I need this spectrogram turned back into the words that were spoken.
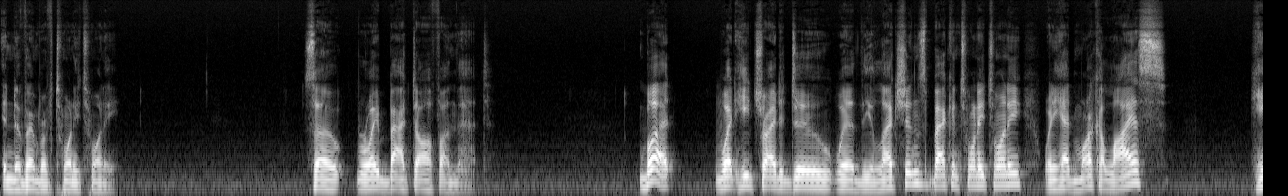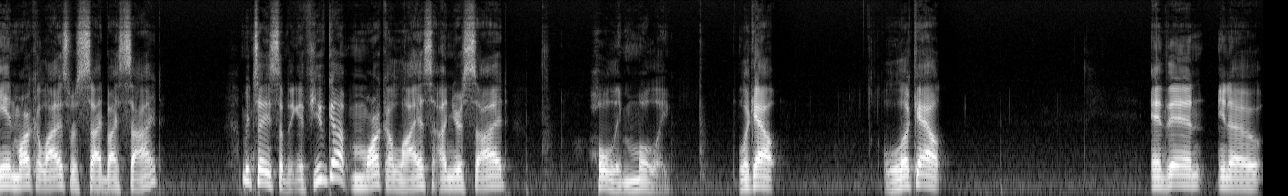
in November of 2020. So Roy backed off on that. But what he tried to do with the elections back in 2020, when he had Marc Elias, he and Marc Elias were side by side. Let me tell you something. If you've got Marc Elias on your side, holy moly, look out. Look out. And then, you know,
